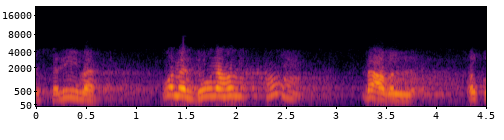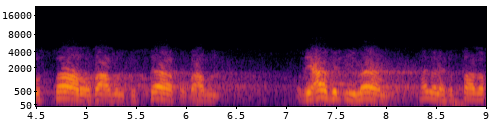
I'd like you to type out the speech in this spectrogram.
السليمة ومن دونهم هم بعض القصار وبعض الفساق وبعض ضعاف الإيمان. هذا في الطابق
